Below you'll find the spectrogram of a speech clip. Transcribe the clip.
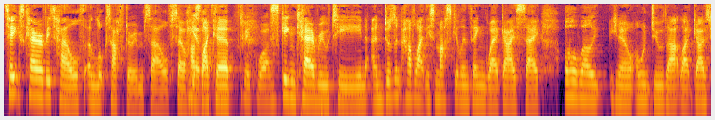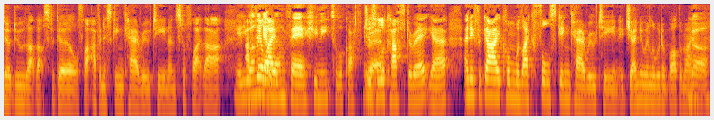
Takes care of his health and looks after himself. So has Yeah, like a big one. skincare routine and doesn't have like this masculine thing where guys say, "Oh well, you know, I wouldn't do that." Like guys don't do that. That's for girls. Like having a skincare routine and stuff like that. Yeah, you I only get like one face. You need to look after just it. look after it, yeah. And if a guy come with like a full skincare routine, it genuinely wouldn't bother me. No.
